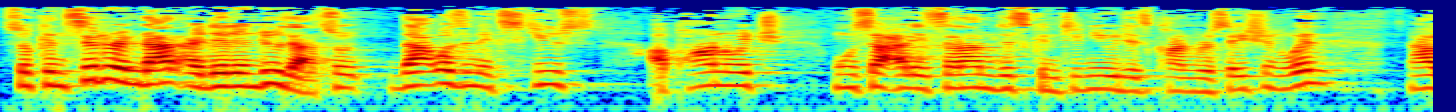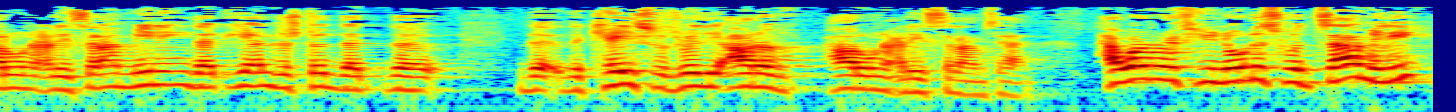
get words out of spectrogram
So considering that, I didn't do that. So that was an excuse upon which Musa alayhi salam discontinued his conversation with Harun alayhi salam, meaning that he understood that the, the, the case was really out of Harun alayhi salam's hand. However, if you notice with Samiri,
